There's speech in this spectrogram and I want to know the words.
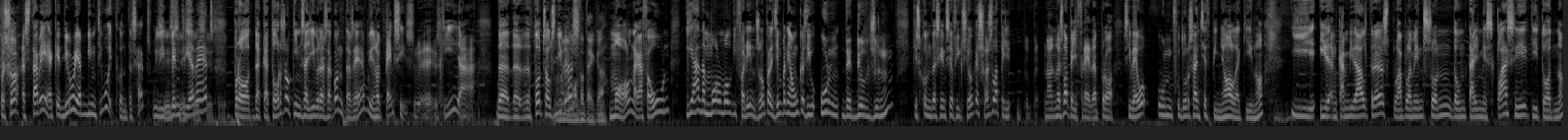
Per això està bé, aquest llibre hi ha 28 contes, saps? Vull dir, Sí, ben sí, triadets, sí, sí, sí. però de 14 o 15 llibres de contes, eh? Vull dir, no et pensis. Eh, Aquí hi ha de, de, de tots els No, hi ha llibres... molta teca. Molt, n'agafa un. Hi ha de molt, molt diferents, no? Per exemple, n'hi ha un que es diu Urn de Dulgen, que és com de ciència-ficció, que això és la pell... No, no és la pell freda, però si veu un futur Sánchez Pinyol aquí, no? I, i en canvi d'altres probablement són d'un tall més clàssic i tot, no?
